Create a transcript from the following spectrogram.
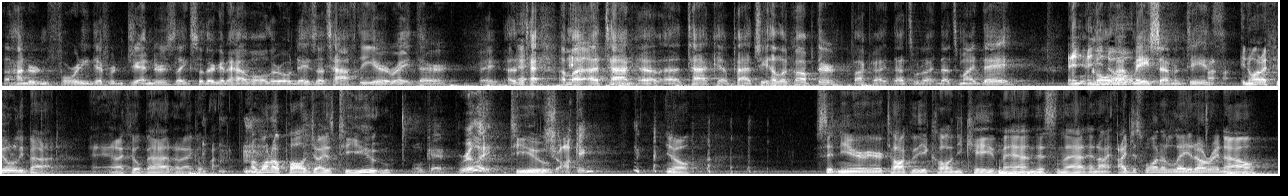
140 different genders? Like, so they're gonna have all their own days. That's half the year right there, right? Atta- I'm a attack uh, attack Apache helicopter. Fuck, I, that's what I, that's my day. And- we'll and you know- that May 17th. you know what I feel really bad and I feel bad and I go I want to apologize to you okay, really? to you Shocking. you know, sitting here talking with you, calling you caveman, this and that. And I, I just want to lay it out right now.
